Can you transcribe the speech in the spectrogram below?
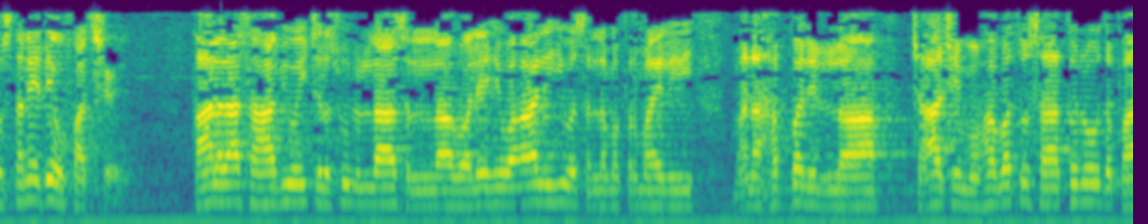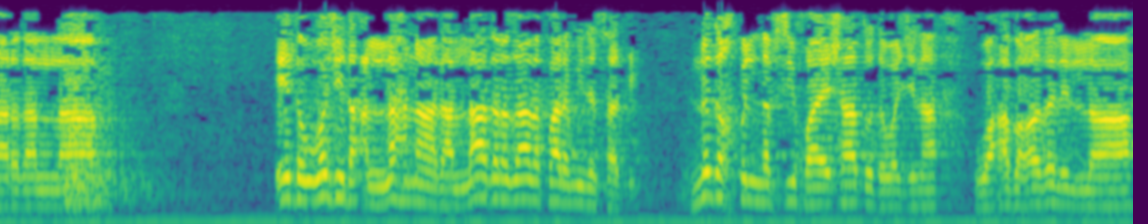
رستنه دی وفات شوه قال دا صحابي وای چې رسول الله صلی الله علیه و آله وسلم فرمایلی من حب لله چا چې محبت ساتلو د پاره د الله اې د وجد الله نه د الله د رضا د پاره مين ساتي نه د خپل نفسي خواهشاتو د وجنا و ابغض لله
